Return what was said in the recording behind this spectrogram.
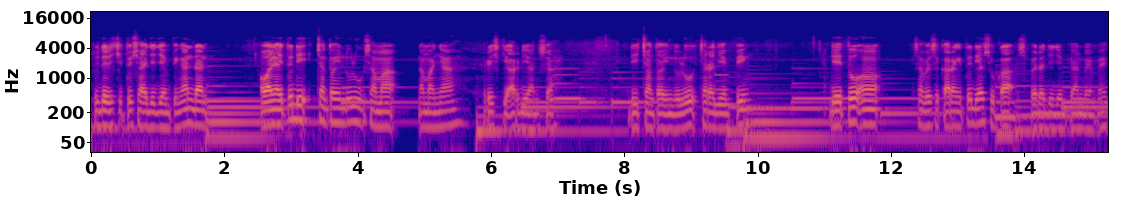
Terus dari situ saya jempingan dan awalnya itu dicontohin dulu sama namanya Rizky Ardiansyah. Dicontohin dulu cara jemping. Dia itu eh, sampai sekarang itu dia suka sepeda jempingan BMX.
